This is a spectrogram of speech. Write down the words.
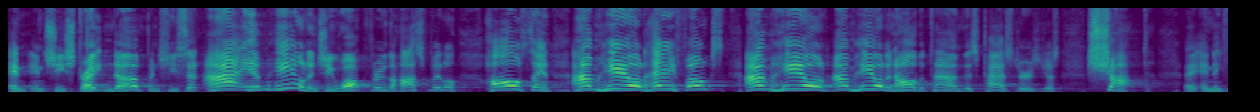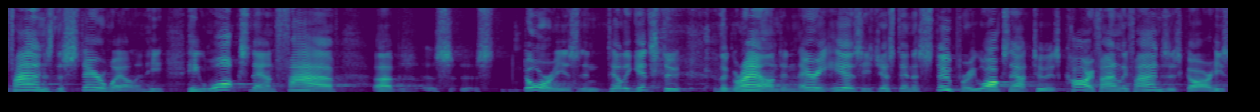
and, and she straightened up and she said, I am healed. And she walked through the hospital hall saying, I'm healed. Hey, folks, I'm healed. I'm healed. And all the time, this pastor is just shocked. And he finds the stairwell and he, he walks down five uh, stories until he gets to the ground. And there he is. He's just in a stupor. He walks out to his car. He finally finds his car. He's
